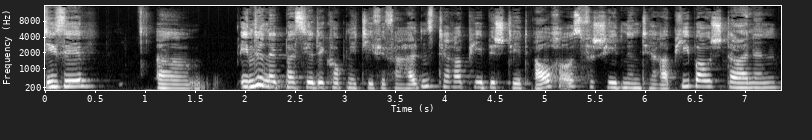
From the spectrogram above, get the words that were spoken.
Diese äh, Internetbasierte kognitive Verhaltenstherapie besteht auch aus verschiedenen Therapiebausteinen.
